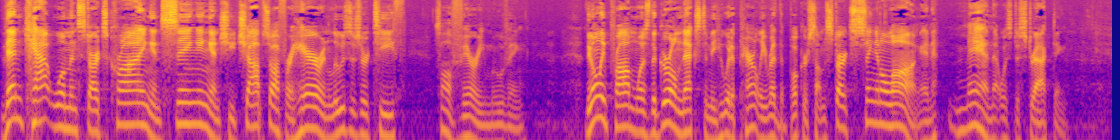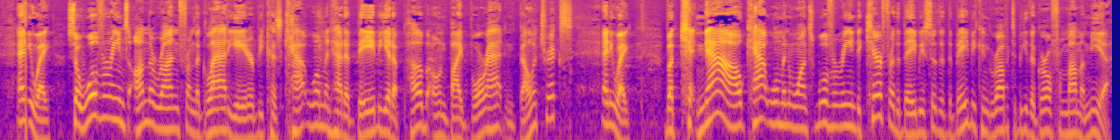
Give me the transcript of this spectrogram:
Then Catwoman starts crying and singing, and she chops off her hair and loses her teeth. It's all very moving. The only problem was the girl next to me, who had apparently read the book or something, starts singing along, and man, that was distracting. Anyway, so Wolverine's on the run from the gladiator because Catwoman had a baby at a pub owned by Borat and Bellatrix. Anyway, but now Catwoman wants Wolverine to care for the baby so that the baby can grow up to be the girl from Mamma Mia.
